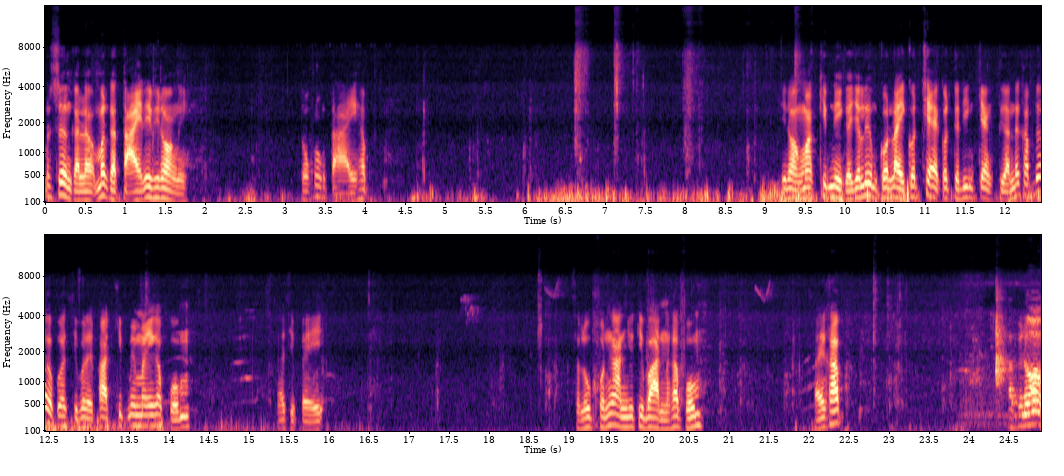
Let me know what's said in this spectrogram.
มันเสื่องกันแล้ว มันก็ตายได้พี่น้องนี่ ตกลงตายครับพี่น้องมากคลิปนี้ก็อย่าลืมกดไลค์กดแชร์กดกระดิ่งแจ้งเตือนนะครับเด้อเพื่อสิบได้พลาดคลิปใหม่ๆครับผมแล้วสิไป สรุปผลงานอยู่ที่บ้านนะครับ ผม ไปครับ ครับพี่น้อง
